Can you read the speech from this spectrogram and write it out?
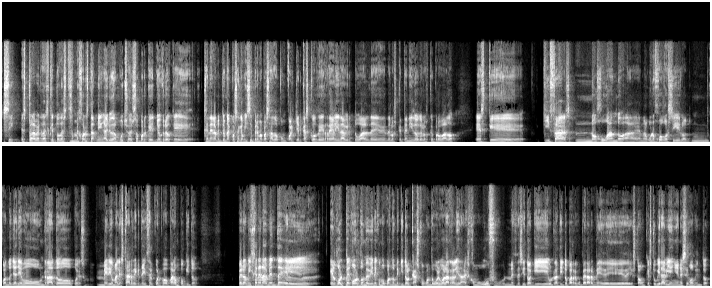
Sí, esto la verdad es que todas estas mejoras también ayudan mucho a eso porque yo creo que generalmente una cosa que a mí siempre me ha pasado con cualquier casco de realidad virtual de, los que he tenido, de los que he probado, es que quizás no jugando, en algunos juegos sí, cuando ya llevo un rato, pues medio malestar de que te dice el cuerpo para un poquito. Pero a mí generalmente el, golpe gordo me viene como cuando me quito el casco, cuando vuelvo a la realidad. Es como, uff, necesito aquí un ratito para recuperarme de esto, aunque estuviera bien en ese momento.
